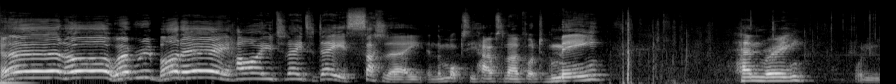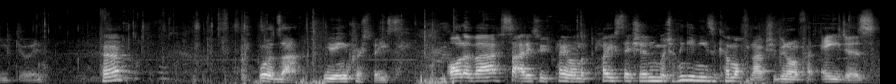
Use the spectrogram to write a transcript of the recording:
Hello everybody! How are you today? Today is Saturday in the Moxey house and I've got me, Henry. What are you doing? Huh? What is that? You eating Crispies? Oliver, Saturday, so he's playing on the PlayStation, which I think he needs to come off now because he's been on it for ages.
